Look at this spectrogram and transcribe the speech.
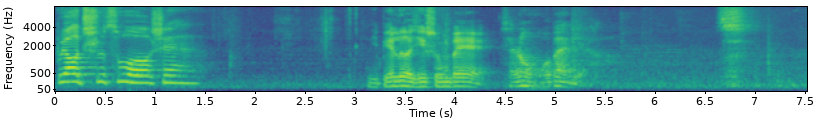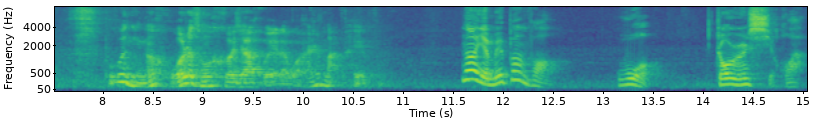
不要吃醋哦，轩。你别乐极生悲，想让我膜拜你啊？不过你能活着从何家回来，我还是蛮佩服你。那也没办法，我招人喜欢。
